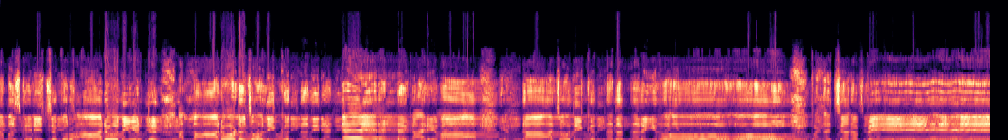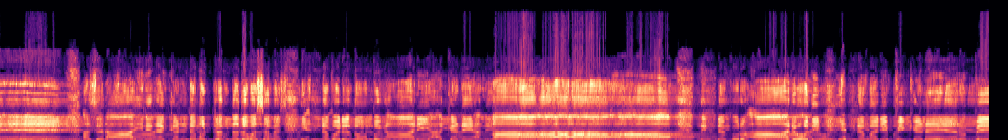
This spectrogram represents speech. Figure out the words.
നമസ്കരിച്ച് ഖുർആാരോദിയിട്ട് അള്ളാരോട് ചോദിക്കുന്നത് രണ്ടേ രണ്ട് കാര്യമാ. എന്താ ചോദിക്കുന്നതെന്നറിയുമോ പടച്ചറപ്പേ അസറായിലിനെ കണ്ടുമുട്ടുന്ന ദിവസം എന്നെ ഒരു നോമ്പുകാരിയാക്കണേ അല്ല. നിന്റെ കുറു ആരോധി എന്നെ മരിപ്പിക്കണേ റബ്ബേ.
